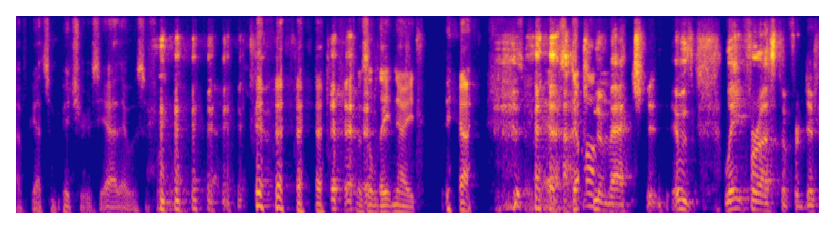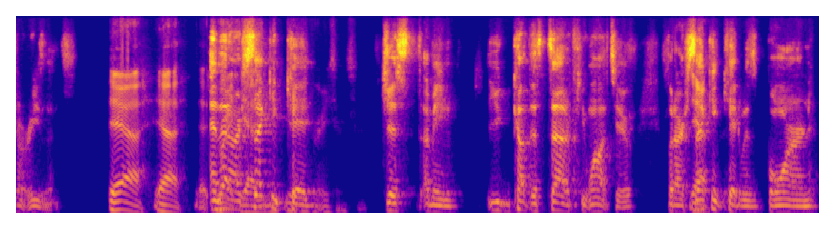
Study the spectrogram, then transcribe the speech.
I've got some pictures. Yeah, that was a fun one. it was a late night. Yeah. Like, I can imagine. It was late for us, but for different reasons. Yeah, yeah. And right, then our second kid, just, I mean, you can cut this out if you want to. But our yeah. second kid was born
